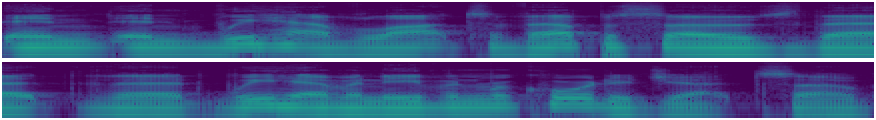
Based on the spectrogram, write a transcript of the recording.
and and we have lots of episodes that that we haven't even recorded yet. So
